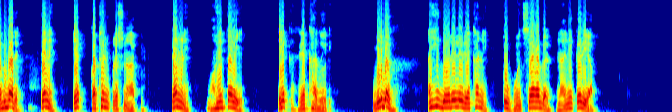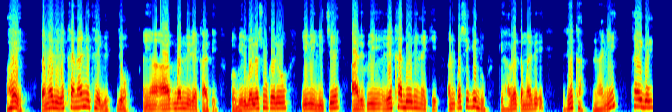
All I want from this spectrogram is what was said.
અકબરે તેને એક કઠિન પ્રશ્ન આપ્યો. તેમણે ભણતળીએ એક રેખા દોરી. બિરબલ, અહીં દોરેલી રેખાને તું પૂછ્યા વગર નાની કરી આપ. હવે તમારી રેખા નાની થઈ ગઈ. જો અહીંયા આ અકબરની રેખા હતી, તો બિરબલે શું કર્યું? એની નીચે આ રીતની રેખા દોરી નાખી અને પછી કીધું કે હવે તમારી રેખા નાની થઈ ગઈ.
